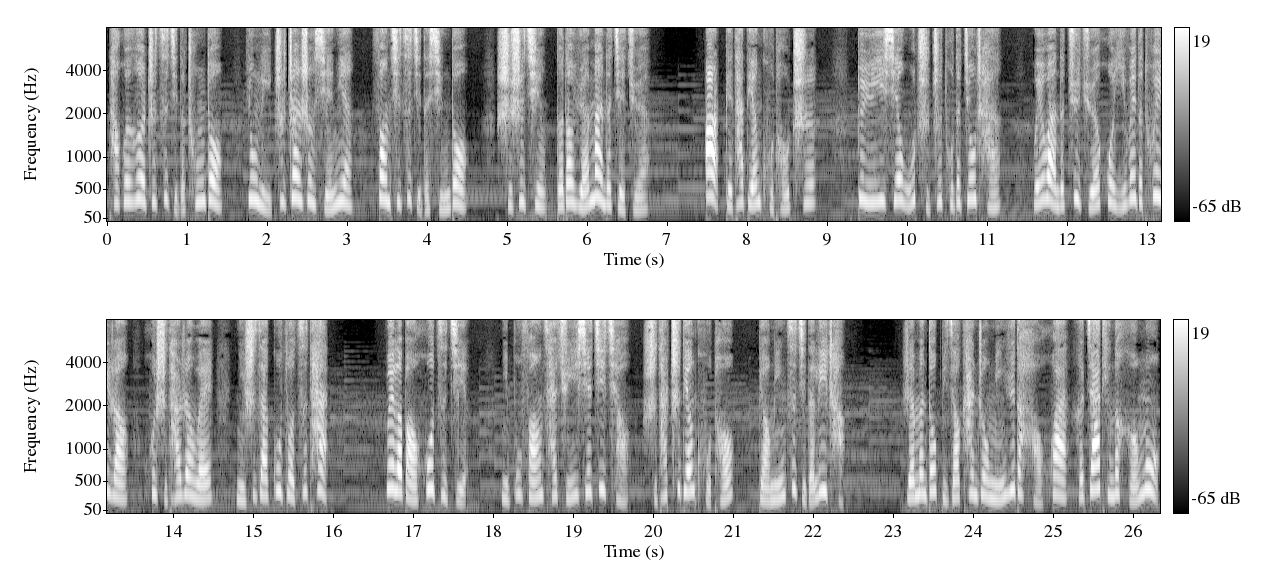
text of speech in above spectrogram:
他会遏制自己的冲动。用理智战胜邪念，放弃自己的行动，使事情得到圆满的解决。二，给他点苦头吃。对于一些无耻之徒的纠缠，委婉的拒绝或一味的退让，会使他认为你是在故作姿态。为了保护自己，你不妨采取一些技巧，使他吃点苦头，表明自己的立场。人们都比较看重名誉的好坏和家庭的和睦，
